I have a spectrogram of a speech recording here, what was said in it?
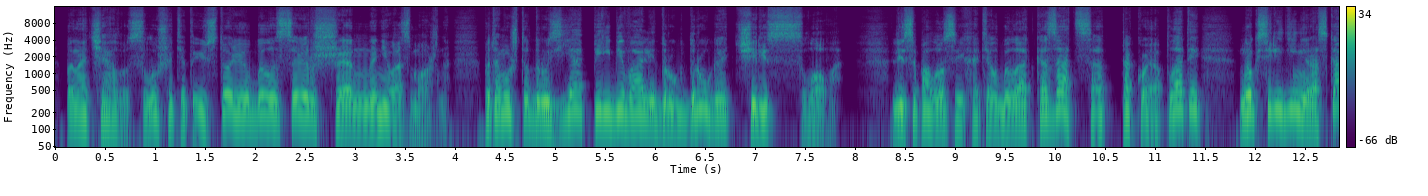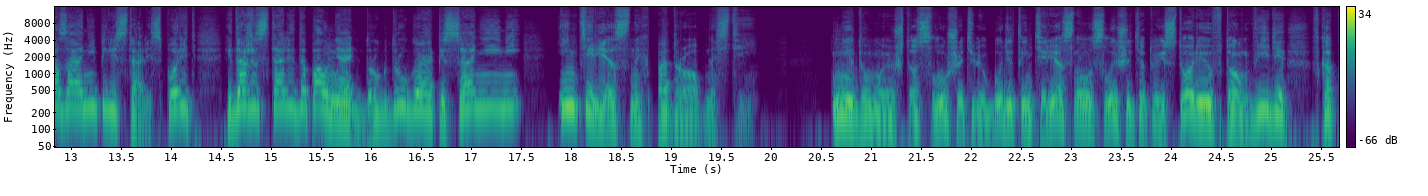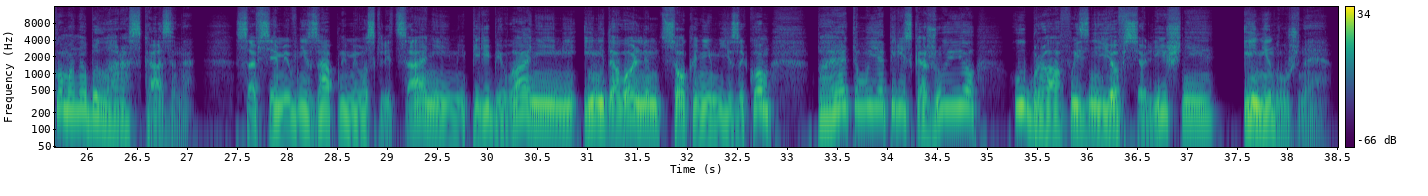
Поначалу слушать эту историю было совершенно невозможно, потому что друзья перебивали друг друга через слово. Лисополосый хотел было отказаться от такой оплаты, но к середине рассказа они перестали спорить и даже стали дополнять друг друга описаниями интересных подробностей. Не думаю, что слушателю будет интересно услышать эту историю в том виде, в каком она была рассказана со всеми внезапными восклицаниями, перебиваниями и недовольным цоканьем языком, поэтому я перескажу ее, убрав из нее все лишнее и ненужное.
